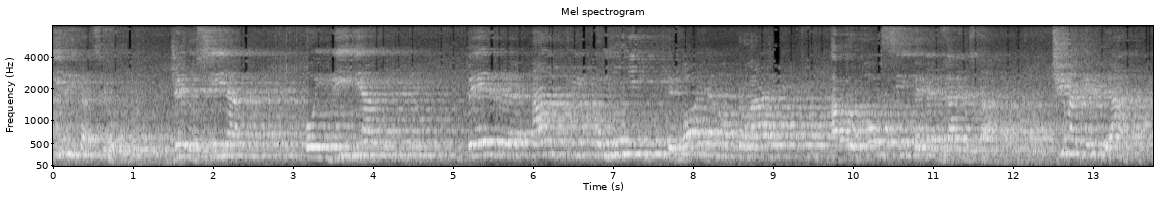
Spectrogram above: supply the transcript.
irritazione, gelosia o invidia per altri comuni che vogliano provare a proporsi per realizzare lo Stato. Ci mancherebbe altro.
